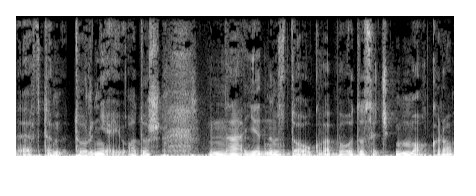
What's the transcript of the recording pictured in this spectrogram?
e, w tym turnieju. Otóż na jednym z dołków było dosyć mokro.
